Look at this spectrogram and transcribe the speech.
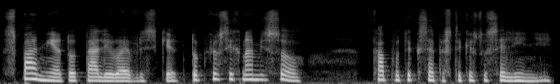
Σπάνια το τάλιρο έβρισκε, το πιο συχνά μισό. Κάποτε ξέπεφτε και στο σελήνι.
